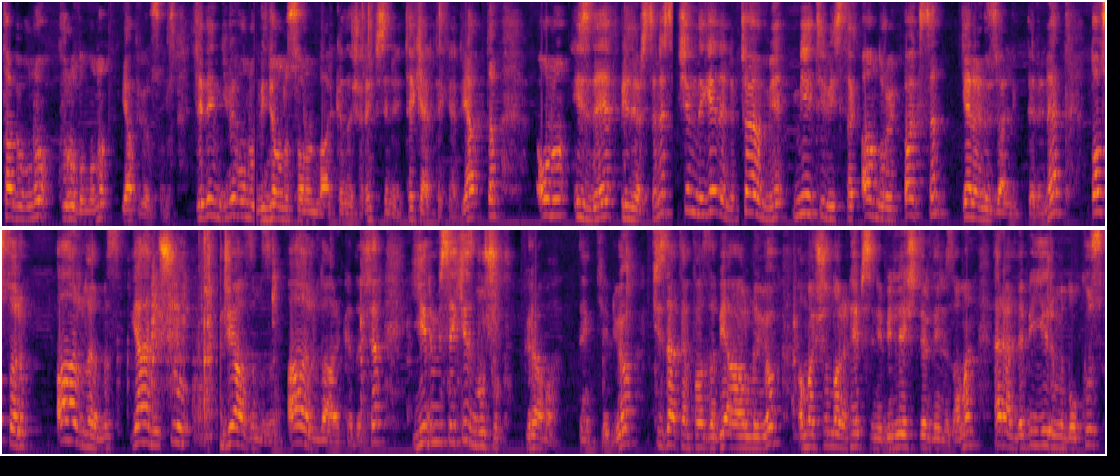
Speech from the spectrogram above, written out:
Tabi bunu kurulumunu yapıyorsunuz. Dediğim gibi bunu videonun sonunda arkadaşlar hepsini teker teker yaptım. Onu izleyebilirsiniz. Şimdi gelelim Xiaomi Mi TV Stack Android Box'ın genel özelliklerine. Dostlarım ağırlığımız yani şu cihazımızın ağırlığı arkadaşlar 28,5 grama denk geliyor. Ki zaten fazla bir ağırlığı yok ama şunların hepsini birleştirdiğiniz zaman herhalde bir 29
